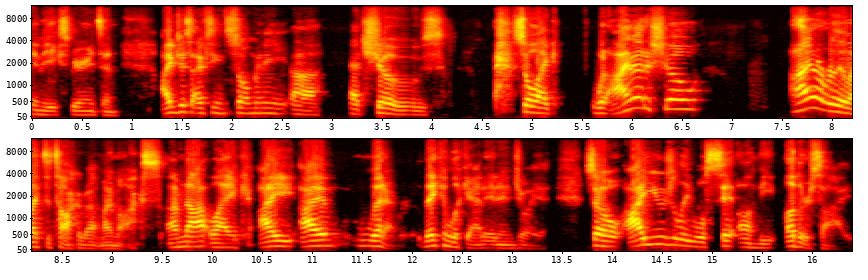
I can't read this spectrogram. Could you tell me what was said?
in the experience and i've just i've seen so many uh at shows so like when i'm at a show i don't really like to talk about my mocks. I'm not like i i whatever. They can look at it and enjoy it. So i usually will sit on the other side.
